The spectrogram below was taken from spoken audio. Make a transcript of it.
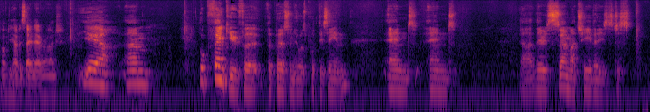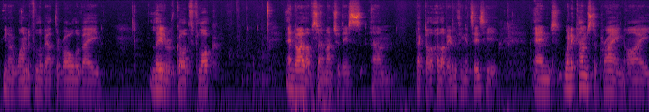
What would you have to say there, Raj? Yeah. Um, look, thank you for the person who has put this in, and and uh, there is so much here that is just you know wonderful about the role of a leader of God's flock, and I love so much of this. Um, in fact, I, I love everything it says here. And when it comes to praying, I,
